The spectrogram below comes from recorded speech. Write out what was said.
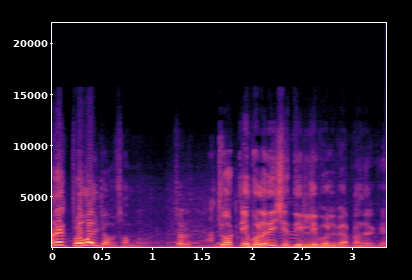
অনেক প্রবল জব সম্ভব চলো জোট নিয়ে বলে দিচ্ছি, দিল্লি বলবে আপনাদেরকে।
